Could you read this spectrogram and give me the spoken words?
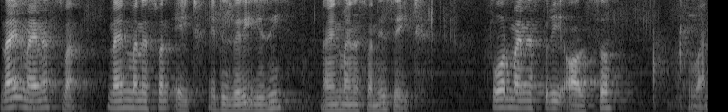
9 minus 1 9 minus 1 8 it is very easy. 9 minus 1 is 8 4 minus 3 also 1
